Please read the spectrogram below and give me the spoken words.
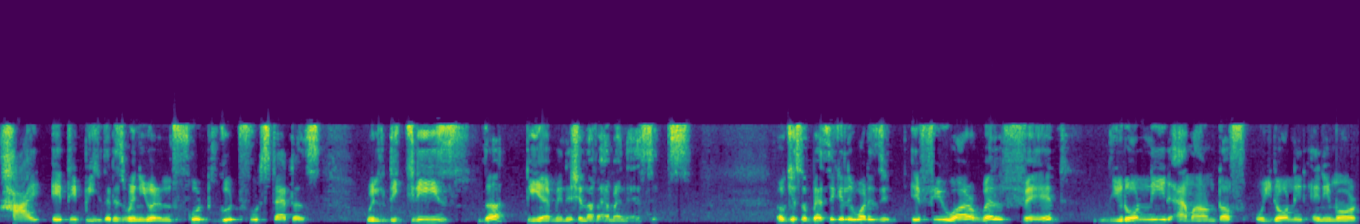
High ATP, that is when you are in food, good food status, will decrease the deamination of amino acids. Okay, so basically what is it? If you are well fed, you don't need amount of, you don't need any more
